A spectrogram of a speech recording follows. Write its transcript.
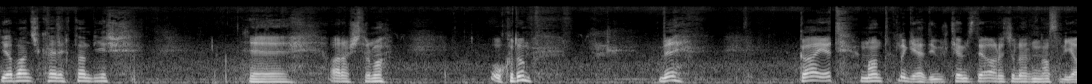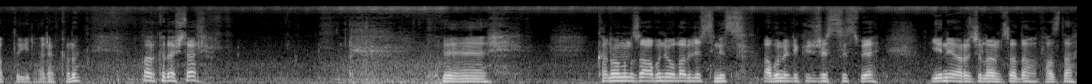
yabancı kaynaktan bir e, araştırma okudum ve gayet mantıklı geldi ülkemizde arıcıların nasıl yaptığı ile alakalı. Arkadaşlar e, kanalımıza abone olabilirsiniz. Abonelik ücretsiz ve yeni arıcılarımıza daha fazla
